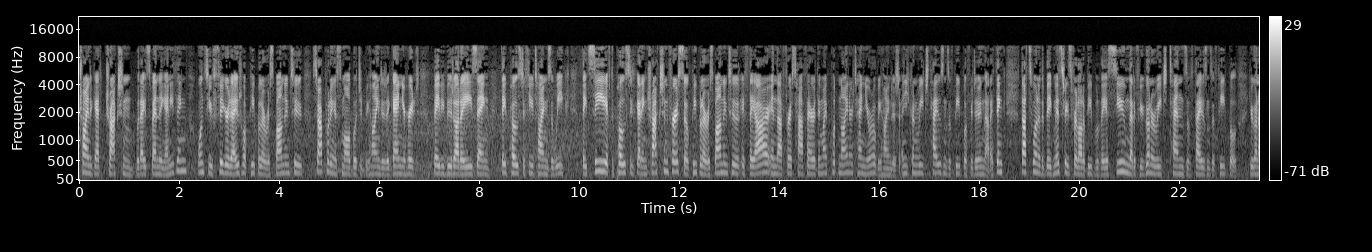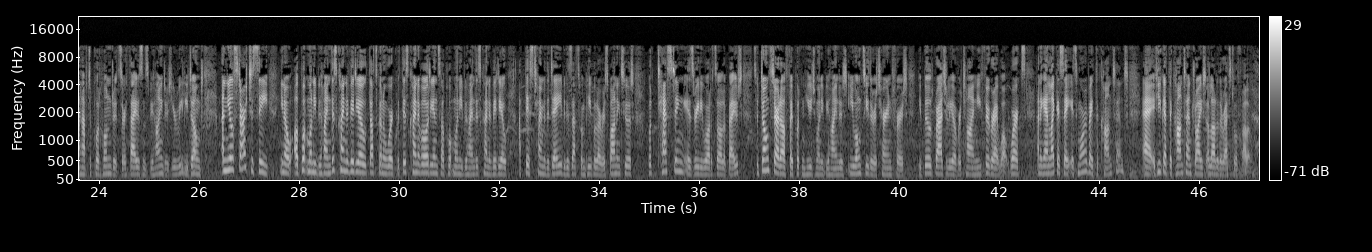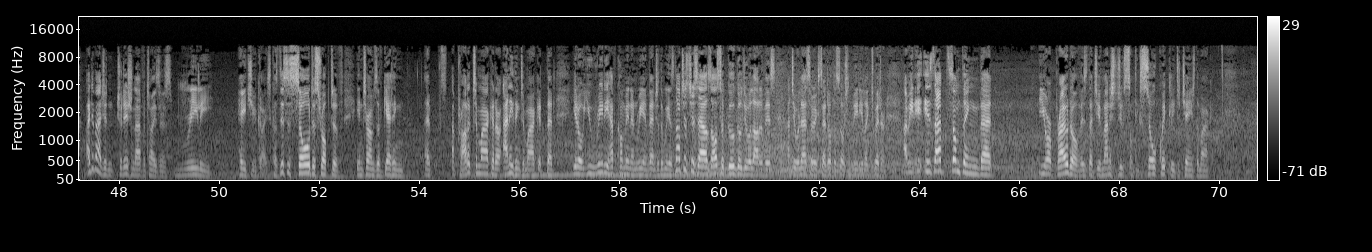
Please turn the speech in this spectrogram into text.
trying to get traction without spending anything. Once you've figured out what people are responding to, start putting a small budget behind it. Again, you heard babyboo.ie saying they'd post a few times a week. They'd see if the post is getting traction first, so if people are responding to it. If they are in that first half hour, they might put nine or ten euro behind it, and you can reach thousands of people for doing that. I think that's one of the big mysteries for a lot of people. They assume that if you're going to reach tens of thousands of people, you're going to have to put hundreds or thousands behind it. You really don't. And you'll start to see, you know, I'll put money behind this kind of video, that's going to work with this kind of audience. I'll put money behind this kind of video at this time of the day because that's when people are responding to it. But testing is really what it's all about. So don't start off by putting huge money behind it. You won't see the return for it. You build gradually over time. You figure out what works. And again, like I say, it's more about the content. Uh, if you get the content right, a lot of the rest will follow. I'd imagine traditional advertisers really hate you guys because this is so disruptive in terms of getting a, a, product to market or anything to market that you know you really have come in and reinvented the wheels. Not just yourselves, also Google do a lot of this, and to a lesser extent other social media like Twitter. I mean, is that something that you're proud of? Is that you've managed to do something so quickly to change the market?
